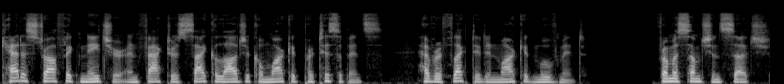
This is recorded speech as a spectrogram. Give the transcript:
catastrophic nature and factors psychological market participants have reflected in market movement. From assumptions such,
